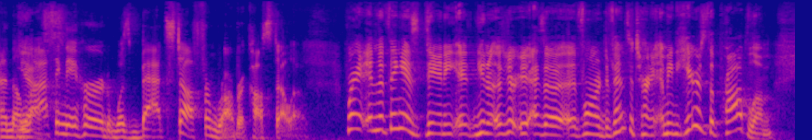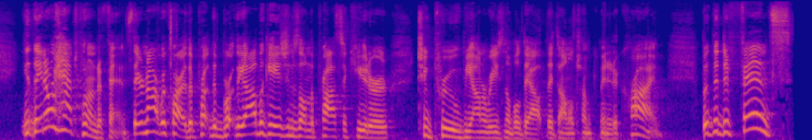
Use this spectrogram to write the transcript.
And the yes. last thing they heard was bad stuff from Robert Costello. Right, and the thing is, Danny, you know, as a former defense attorney, I mean, here's the problem: they don't have to put on defense. They're not required. The, the, the, obligation is on the prosecutor to prove beyond a reasonable doubt that Donald Trump committed a crime. But the defense,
